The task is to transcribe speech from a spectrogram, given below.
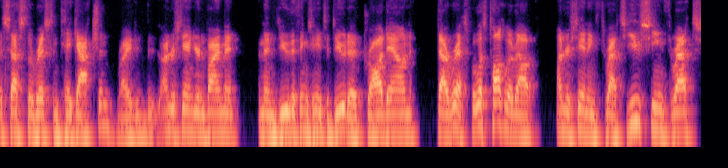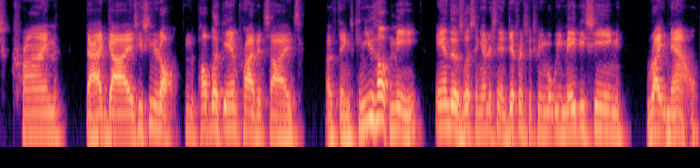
assess the risk and take action. Right, understand your environment, and then do the things you need to do to draw down that risk. But let's talk a bit about understanding threats. You've seen threats, crime, bad guys. You've seen it all from the public and private sides of things. Can you help me and those listening understand the difference between what we may be seeing right now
